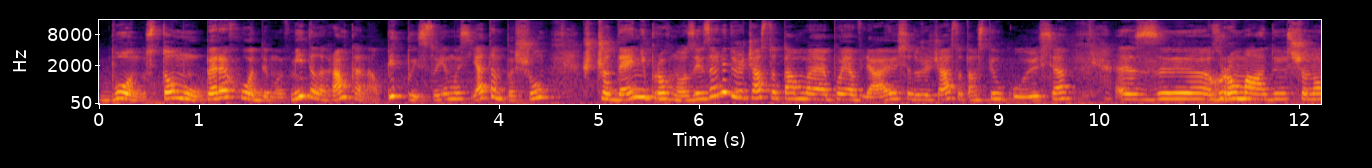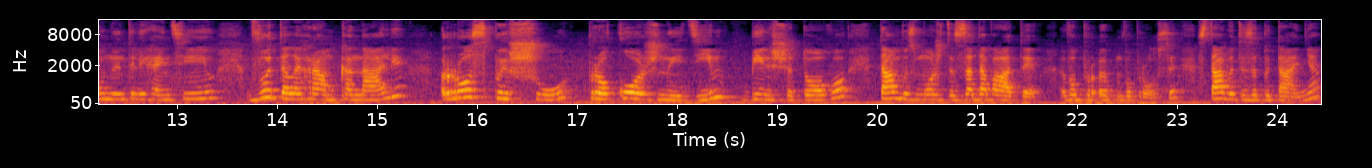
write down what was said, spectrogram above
бонус. Тому переходимо в мій телеграм-канал, підписуємось, я там пишу щоденні прогнози. І взагалі дуже часто там е, появляюся, дуже часто там спілкуюся е, з громадою, з шановною інтелігенцією в телеграм-каналі. Розпишу про кожний дім. Більше того, там ви зможете задавати е, вопроси, ставити запитання,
